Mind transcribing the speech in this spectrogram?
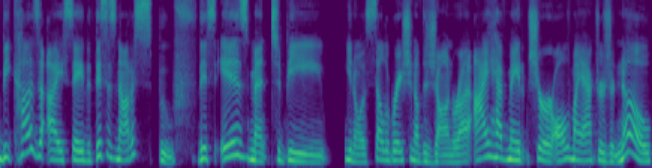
Because I say that this is not a spoof, this is meant to be you know, a celebration of the genre. I have made sure all of my actors know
